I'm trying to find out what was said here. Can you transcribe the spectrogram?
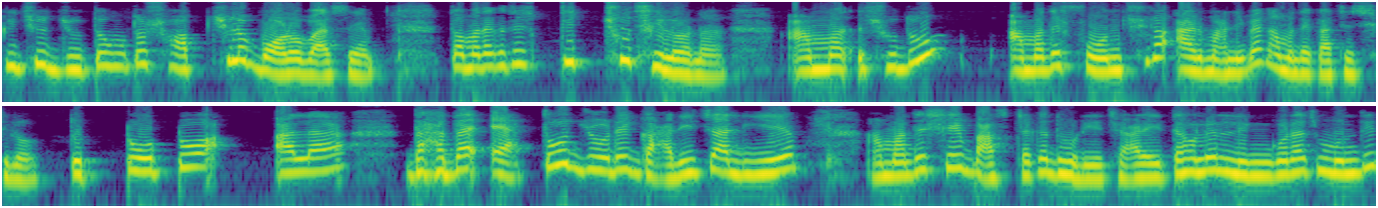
কিছু জুতো, মতো সব ছিল বড় বাসে। তো আমাদের কাছে কিচ্ছু ছিল না। আমার শুধু আমাদের ফোন ছিল আর মানিব্যাগ আমাদের কাছে ছিল। তো টোটো আলা দাদা এত জোরে গাড়ি চালিয়ে আমাদের সেই বাসটাকে ধরিয়েছে। আর এটা হলো লিঙ্গরাজ মন্দির।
